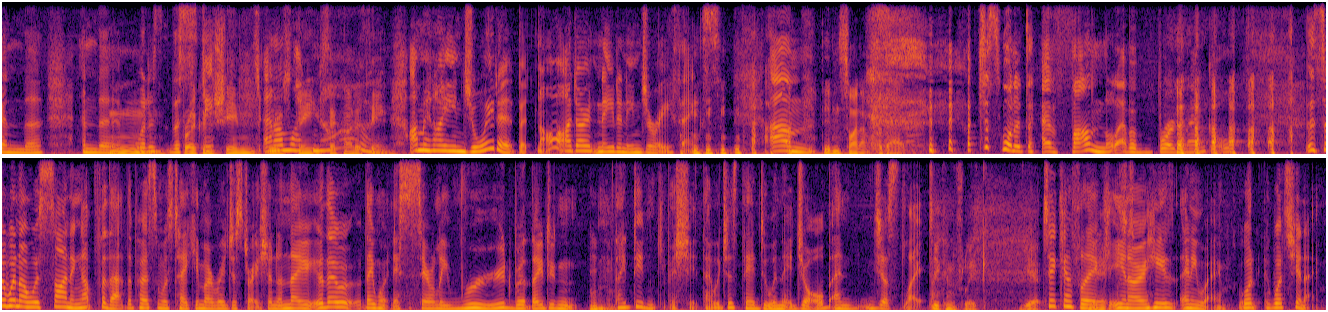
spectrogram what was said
and the and the what is the broken stick. shins, and I'm like, knees, no. that kind of thing. I mean, I enjoyed it, but no, I don't need an injury, thanks. um, Didn't sign up for that. I just wanted to have fun, not have a broken ankle. so when I was signing up for that, the person was taking my registration, and they they were they weren't necessarily rude, but they didn't they didn't give a shit. They were just there doing their job and just like Tick and flick. Yeah. tick and flick. Next. You know, here's anyway. What what's your name,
